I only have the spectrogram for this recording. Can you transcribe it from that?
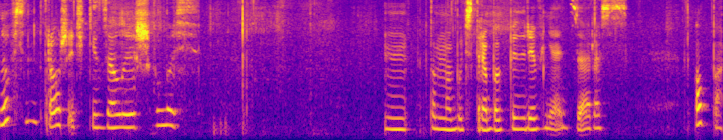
Зовсім трошечки залишилось. Там, мабуть, треба підрівняти зараз. Опа.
